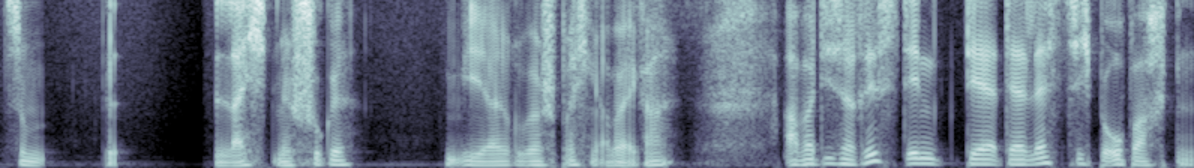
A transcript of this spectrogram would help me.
So leicht mir Schugge, wie wir darüber sprechen, aber egal. Aber dieser Riss, den, der, der lässt sich beobachten.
